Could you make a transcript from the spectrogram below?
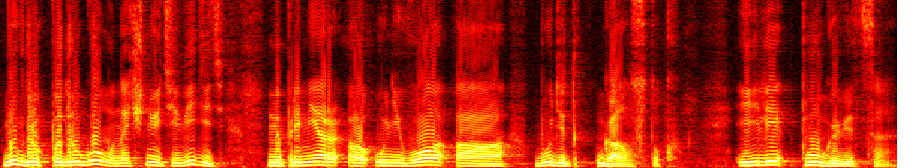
вы вдруг по-другому начнете видеть, например, э, у него э, будет галстук или пуговица,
